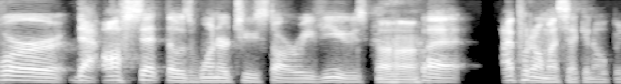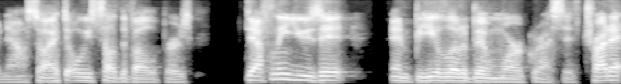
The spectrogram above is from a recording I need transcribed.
for that offset those one or two star reviews. Uh-huh. But I put it on my second open now. So I have to always tell developers definitely use it and be a little bit more aggressive. Try to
